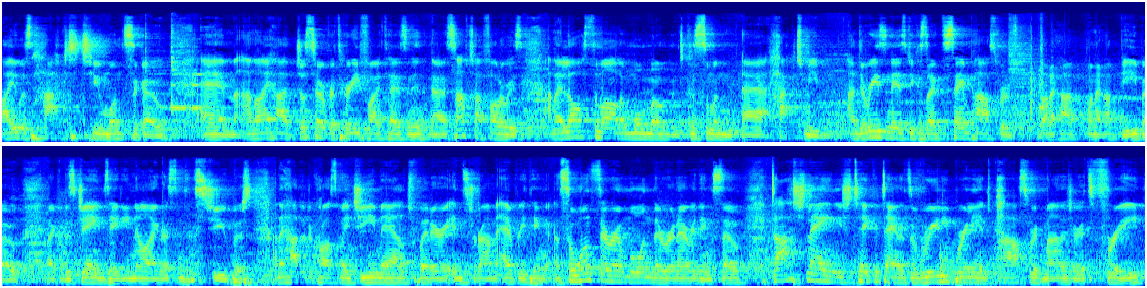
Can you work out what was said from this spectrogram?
I was hacked two months ago, um, and I had just over 35,000 uh, Snapchat followers, and I lost them all in one moment because someone uh, hacked me. And the reason is because I had the same password that I had when I had Bebo, like it was James89 or something stupid, and I had it across my Gmail, Twitter, Instagram, everything. And so once they were in one, they were in everything. So Dashlane, you should take it down. It's a really brilliant password manager. It's free,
